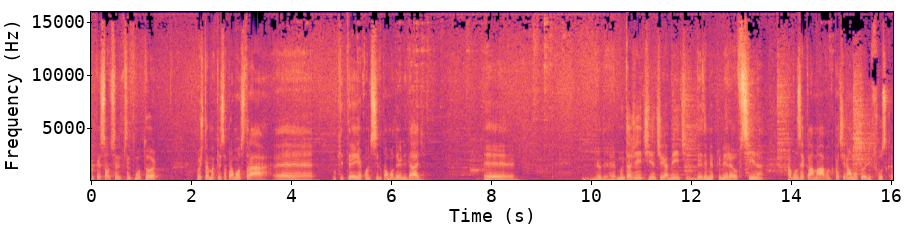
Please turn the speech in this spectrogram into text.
o pessoal do 100% Motor. Hoje estamos aqui só para mostrar é, o que tem acontecido com a modernidade. É, eu, é, muita gente antigamente, desde a minha primeira oficina, alguns reclamavam que para tirar um motor de Fusca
